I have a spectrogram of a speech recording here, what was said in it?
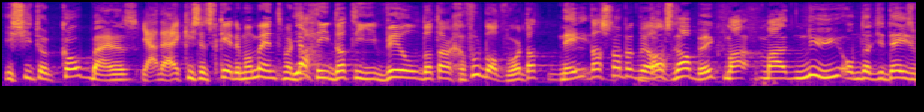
je ziet ook koopmijners. Ja, nee, hij kiest het verkeerde moment, maar Ja. dat, hij, dat hij wil dat er gevoetbald wordt, dat, Nee, dat snap ik wel. Dat snap ik. Maar, maar nu, omdat je deze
